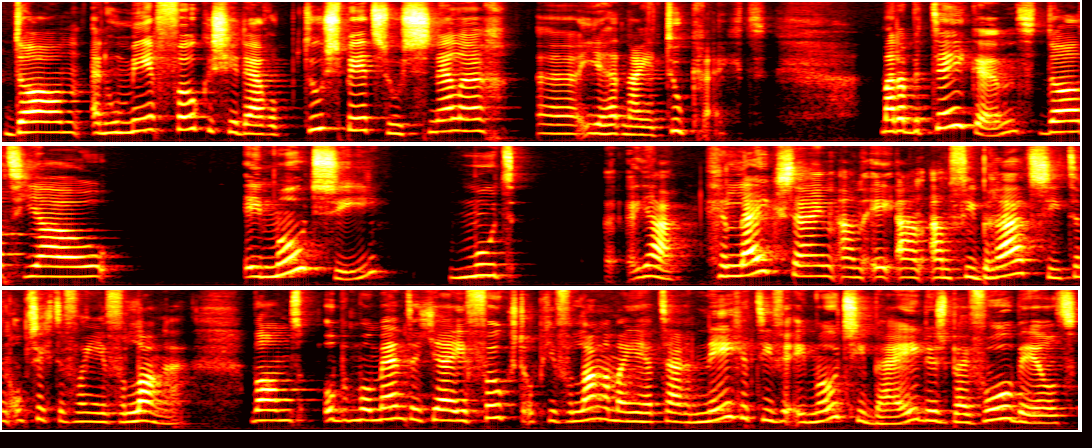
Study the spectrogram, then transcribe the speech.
dan, en hoe meer focus je daarop toespitst, hoe sneller uh, je het naar je toe krijgt. Maar dat betekent dat jouw emotie moet uh, ja, gelijk zijn aan, aan, aan vibratie ten opzichte van je verlangen. Want op het moment dat jij je focust op je verlangen, maar je hebt daar een negatieve emotie bij, dus bijvoorbeeld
